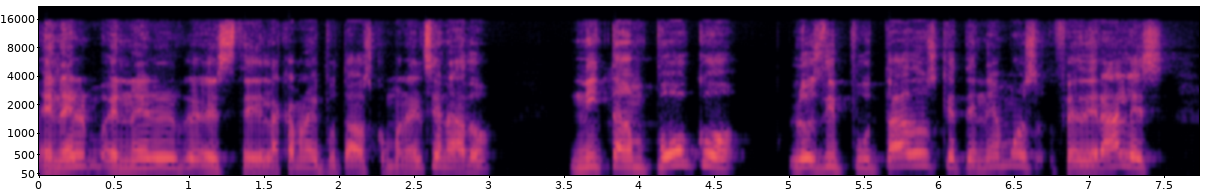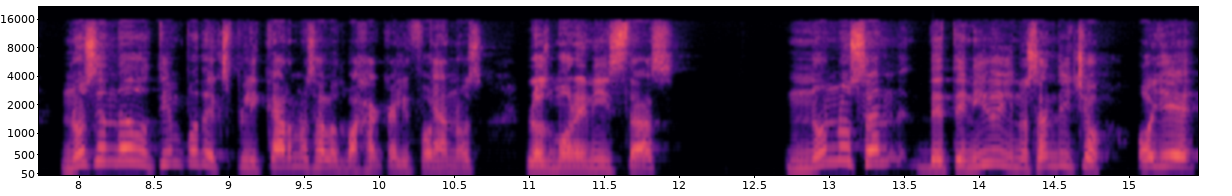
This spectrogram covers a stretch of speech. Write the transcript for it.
en, el, en el, este, la Cámara de Diputados como en el Senado, ni tampoco los diputados que tenemos federales. No se han dado tiempo de explicarnos a los baja californianos, los morenistas, no nos han detenido y nos han dicho, oye,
